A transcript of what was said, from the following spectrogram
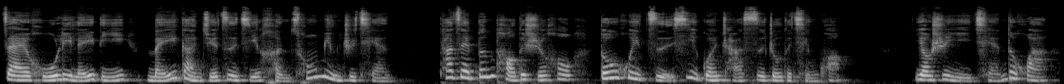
在狐狸雷迪没感觉自己很聪明之前，他在奔跑的时候都会仔细观察四周的情况。要是以前的话，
